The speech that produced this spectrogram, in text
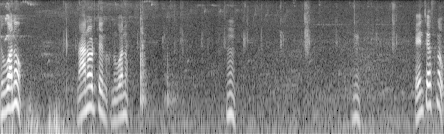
నువ్వను. నా నోటితో ఎందుకు? నువ్వను. ఏం చేస్తున్నావు?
